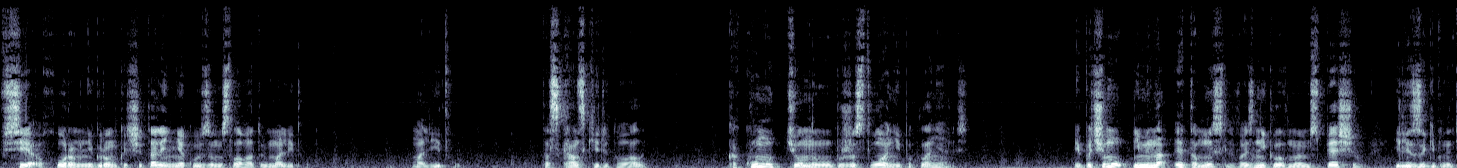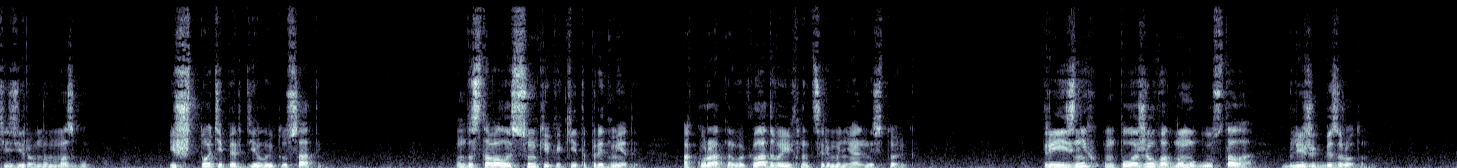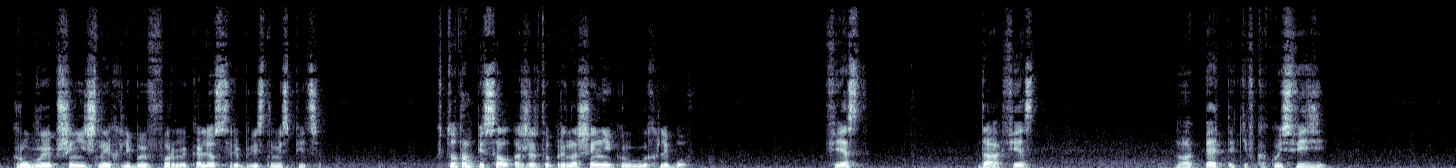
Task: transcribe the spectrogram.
Все хором негромко читали некую замысловатую молитву. Молитву? Тосканские ритуалы? Какому темному божеству они поклонялись? И почему именно эта мысль возникла в моем спящем или загипнотизированном мозгу? И что теперь делает усатый? Он доставал из сумки какие-то предметы, аккуратно выкладывая их на церемониальный столик. Три из них он положил в одном углу стола, ближе к безротому. Круглые пшеничные хлебы в форме колес с ребристыми спицами. Кто там писал о жертвоприношении круглых хлебов? Фест? Да, Фест. Но опять-таки в какой связи?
